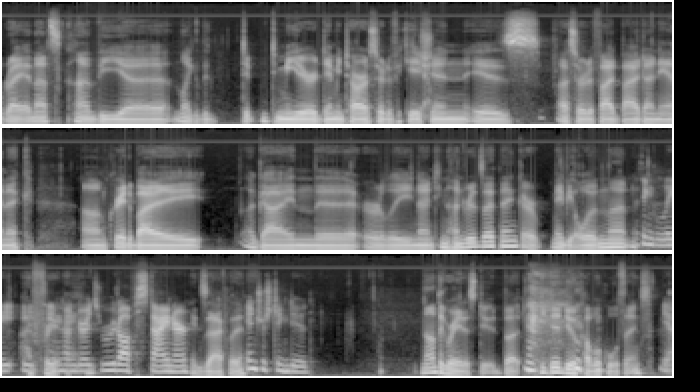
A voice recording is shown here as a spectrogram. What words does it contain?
Right, and that's kind of the uh, like the Demeter Demitar certification is a certified biodynamic, um, created by a guy in the early 1900s, I think, or maybe older than that. I think late 1800s, Rudolf Steiner. Exactly. Interesting dude. Not the greatest dude, but he did do a couple cool things. Yeah.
